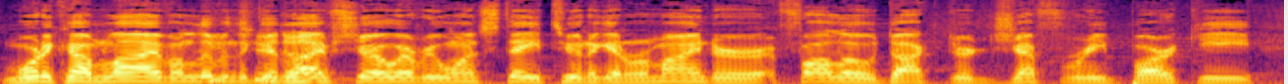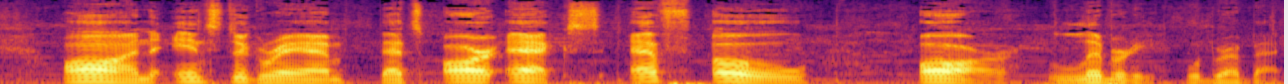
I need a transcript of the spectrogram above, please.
More to come live on Living the too, Good Doc. Life show, everyone. Stay tuned. Again, reminder follow Dr. Jeffrey Barke on Instagram. That's RXFOR Liberty. We'll be right back.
